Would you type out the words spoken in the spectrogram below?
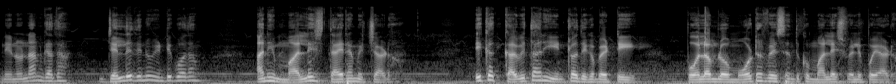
నేనున్నాను కదా జల్లి తిను ఇంటికి పోదాం అని మల్లేష్ ధైర్యం ఇచ్చాడు. ఇక కవితని ఇంట్లో దిగబెట్టి పొలంలో మోటార్ వేసేందుకు మల్లేష్ వెళ్ళిపోయాడు.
